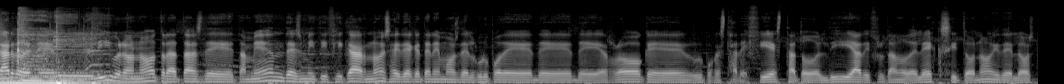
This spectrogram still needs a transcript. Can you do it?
Ricardo, en el libro, ¿no? Tratas de también desmitificar, ¿no? Esa idea que tenemos del grupo de, rock, el grupo que está de fiesta todo el día, disfrutando del éxito, ¿no? Y de los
